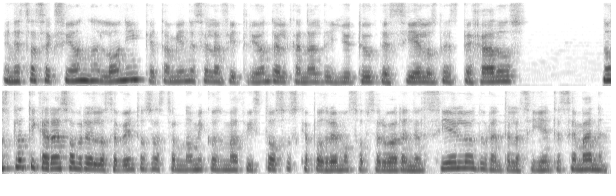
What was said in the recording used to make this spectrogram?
En esta sección, Loni, que también es el anfitrión del canal de YouTube de Cielos Despejados, nos platicará sobre los eventos astronómicos más vistosos que podremos observar en el cielo durante la siguiente semana.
